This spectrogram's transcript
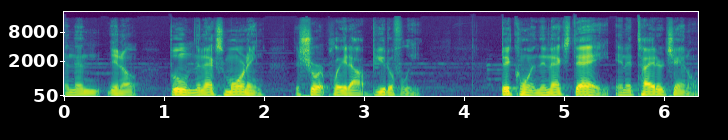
and then, you know, boom, the next morning, the short played out beautifully. Bitcoin the next day in a tighter channel.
